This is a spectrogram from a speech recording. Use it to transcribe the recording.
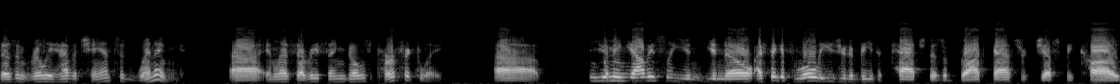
doesn't really have a chance at winning uh, unless everything goes perfectly. Uh, I mean, obviously, you you know, I think it's a little easier to be detached as a broadcaster just because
